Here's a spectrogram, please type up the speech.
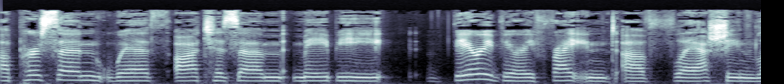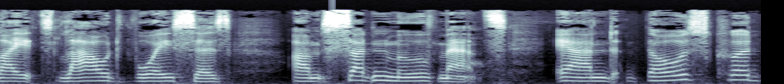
a person with autism may be very, very frightened of flashing lights, loud voices, um, sudden movements, and those could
